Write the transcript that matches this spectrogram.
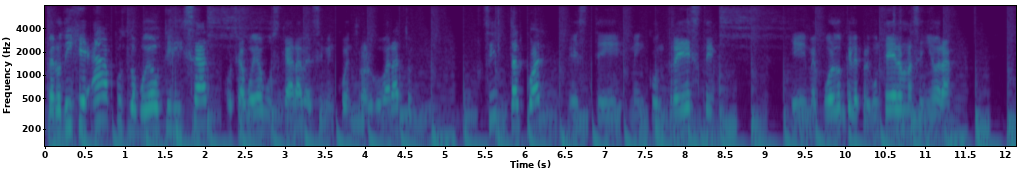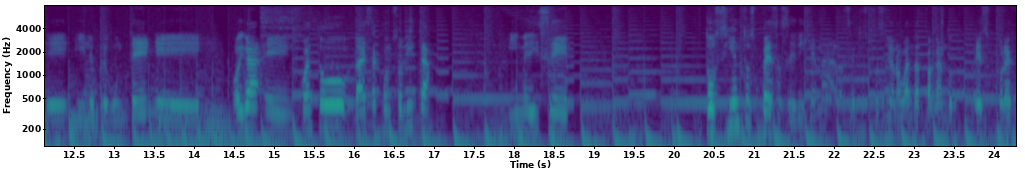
Pero dije, ah, pues lo voy a utilizar, o sea, voy a buscar a ver si me encuentro algo barato. Sí, tal cual, este, me encontré este eh, me acuerdo que le pregunté, era una señora, eh, y le pregunté, eh, oiga, ¿en cuánto da esta consolita? Y me dice, 200 pesos. Y dije, nada, 200 pesos yo no voy a andar pagando eso por eso.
